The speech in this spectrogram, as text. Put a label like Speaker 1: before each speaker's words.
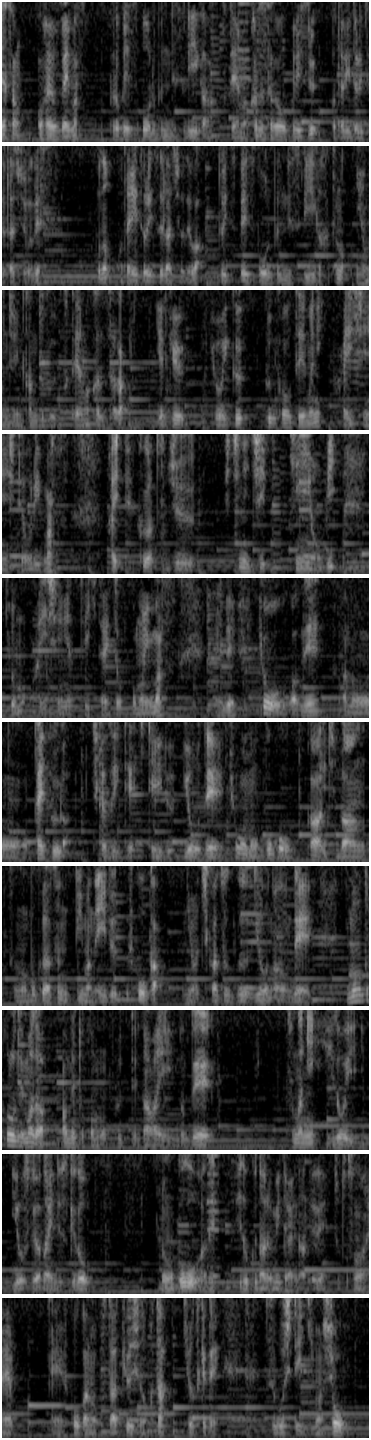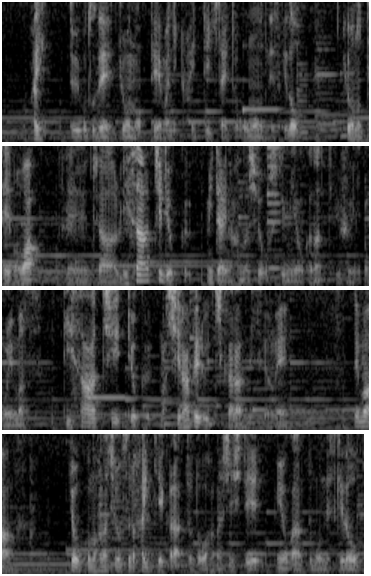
Speaker 1: 皆さんおはようございます。プロベースボールブンデスリーガー片山和沙がお送りする渡りドリズラジオです。この渡りドリズラジオではドイツベースボールブンデスリーガ初の日本人監督片山和沙が野球教育文化をテーマに配信しております。はい9月17日金曜日今日も配信やっていきたいと思います。で今日はねあの台風が近づいてきているようで今日の午後が一番その僕が住ん今ねいる福岡には近づくようなので今のところねまだ雨とかも降ってないのでそんなにひどい様子ではないんですけど今日の午後がねひどくなるみたいなんでねちょっとその辺、えー、福岡の方九州の方気をつけて過ごしていきましょう。はい。ということで今日のテーマに入っていきたいと思うんですけど今日のテーマはえー、じゃあリサーチ力みたいな話をしてみようかなっていうふうに思います。リサーチ力、まあ、調べる力ですよね。でまあ今日この話をする背景からちょっとお話ししてみようかなと思うんですけど、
